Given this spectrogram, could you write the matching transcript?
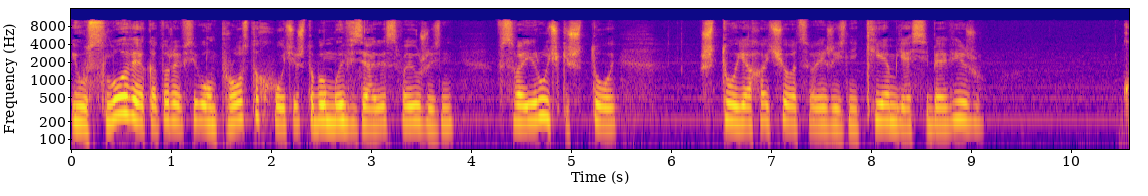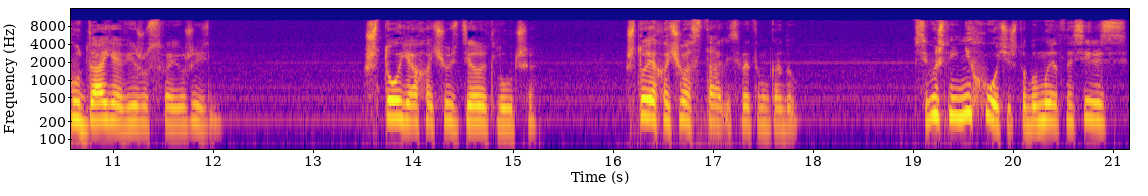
И условия, которые всего он просто хочет, чтобы мы взяли свою жизнь в свои ручки. Что, что я хочу от своей жизни, кем я себя вижу, куда я вижу свою жизнь, что я хочу сделать лучше, что я хочу оставить в этом году. Всевышний не хочет, чтобы мы относились...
